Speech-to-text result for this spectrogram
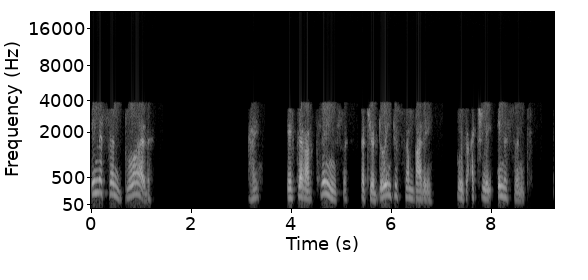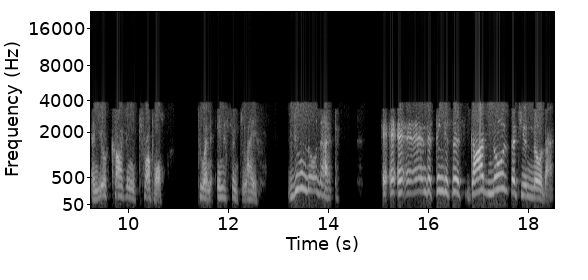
innocent blood. Right? If there are things that you're doing to somebody who's actually innocent and you're causing trouble to an innocent life, you know that. And the thing is this God knows that you know that.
